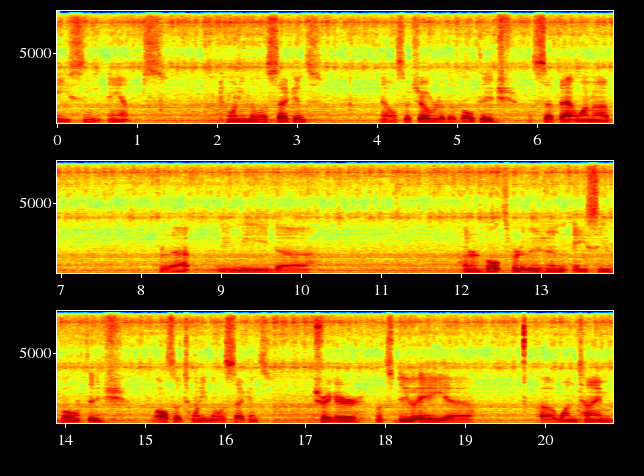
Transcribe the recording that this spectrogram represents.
AC amps, 20 milliseconds. Now we'll switch over to the voltage. We'll set that one up. For that, we need uh, 100 volts per division, AC voltage, also 20 milliseconds. Trigger, let's do a, uh, a one-time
